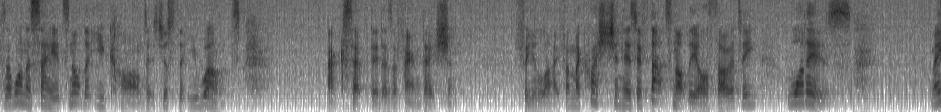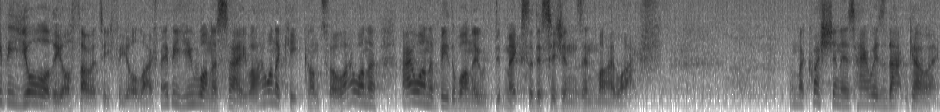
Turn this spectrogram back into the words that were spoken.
Because I want to say it's not that you can't, it's just that you won't. accept it as a foundation for your life. And my question is if that's not the authority, what is? Maybe you're the authority for your life. Maybe you want to say, Well, I want to keep control. I want to, I want to be the one who makes the decisions in my life. And my question is, How is that going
